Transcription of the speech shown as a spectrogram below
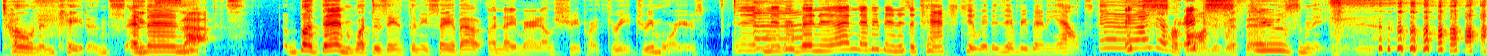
tone and cadence. And then but then what does Anthony say about A Nightmare on Elm Street Part 3 Dream Warriors? I've never been I've never been as attached to it as everybody else. I never bonded with it. Excuse me.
